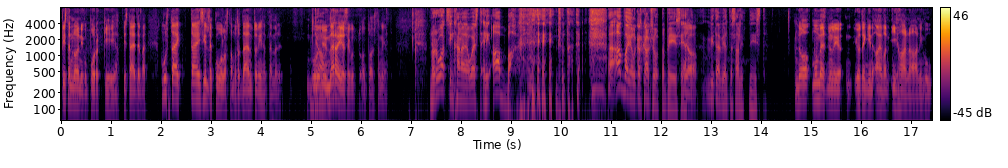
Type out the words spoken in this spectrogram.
pistä noin niin kuin purkkiin ja pistä eteenpäin. Musta ei, tämä ei siltä kuulosta, mutta tämä nyt on ihan tämmöinen. Joo. Ymmärrän, jos joku on toista mieltä. No Ruotsin Kanye West, eli ABBA. tota, ABBA julkaisi kaksi uutta biisiä. Joo. Mitä mieltä sä olit niistä? No mun mielestä ne oli jotenkin aivan ihanaa niin kuin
